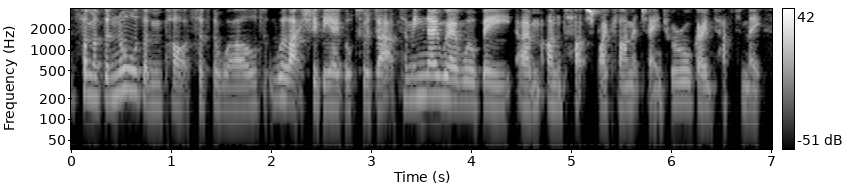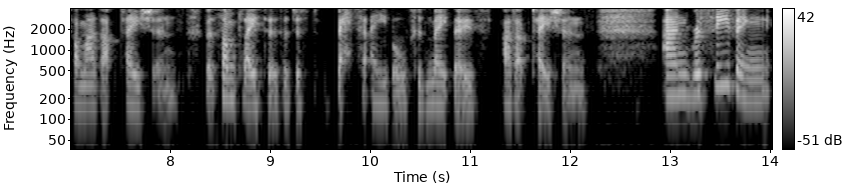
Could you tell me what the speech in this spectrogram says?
Some of the northern parts of the world will actually be able to adapt. I mean, nowhere will be um, untouched by climate change. We're all going to have to make some adaptations, but some places are just better able to make those adaptations. And receiving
